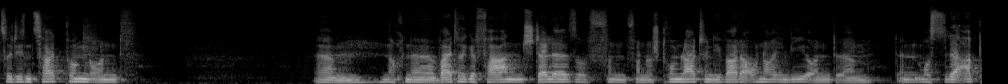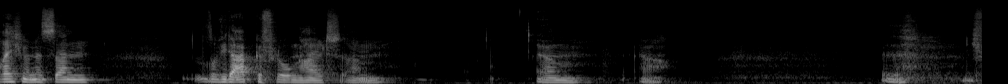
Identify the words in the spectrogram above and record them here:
zu diesem Zeitpunkt und ähm, noch eine weitere Gefahrenstelle so von, von der Stromleitung, die war da auch noch irgendwie und ähm, dann musste der abbrechen und ist dann so wieder abgeflogen halt. Ähm, ähm ja. Äh, ich,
